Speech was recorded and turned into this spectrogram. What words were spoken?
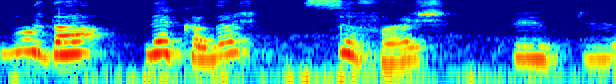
Burada ne kalır? 0. Büyüktür.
